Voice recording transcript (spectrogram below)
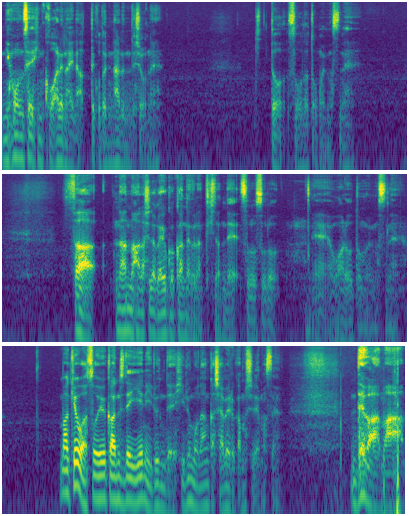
に日本製品壊れないなってことになるんでしょうね。きっとそうだと思いますね。さあ何の話だかよく分かんなくなってきたんでそろそろ、えー、終わろうと思いますね。まあ今日はそういう感じで家にいるんで昼もなんか喋るかもしれません。ではまあ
